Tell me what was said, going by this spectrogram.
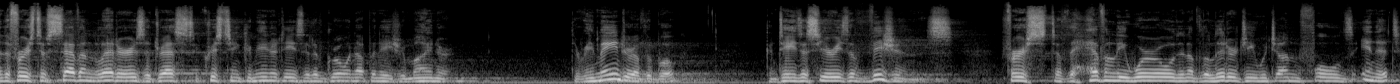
and the first of seven letters addressed to Christian communities that have grown up in Asia Minor. The remainder of the book contains a series of visions, first of the heavenly world and of the liturgy which unfolds in it,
